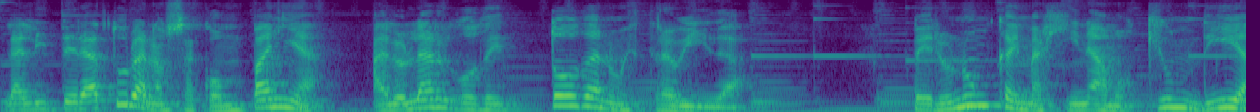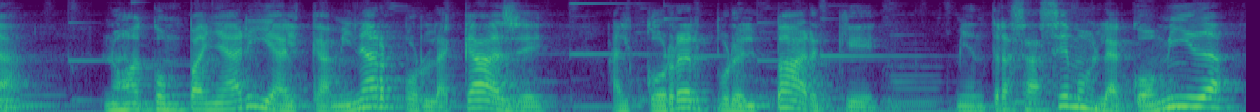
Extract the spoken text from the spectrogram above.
La literatura nos acompaña a lo largo de toda nuestra vida, pero nunca imaginamos que un día nos acompañaría al caminar por la calle, al correr por el parque, mientras hacemos la comida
